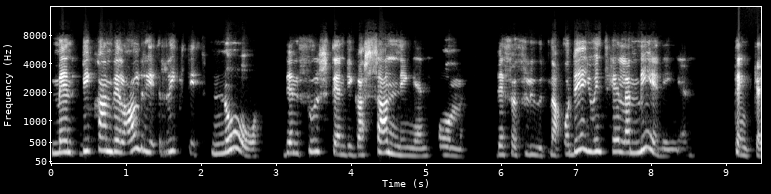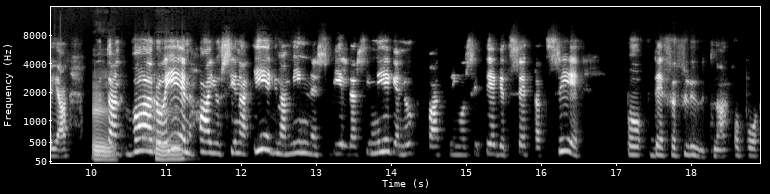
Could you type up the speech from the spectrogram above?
Men vi kan väl aldrig riktigt nå den fullständiga sanningen om det förflutna och det är ju inte heller meningen tänker jag. Mm. Utan var och mm. en har ju sina egna minnesbilder, sin egen uppfattning och sitt eget sätt att se på det förflutna och på,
